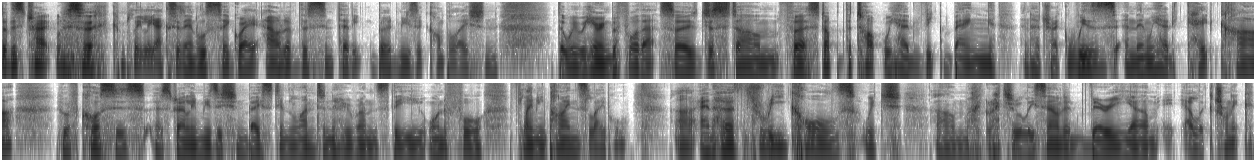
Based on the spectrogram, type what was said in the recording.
So this track was a completely accidental segue out of the synthetic bird music compilation that we were hearing before that. So just um, first up at the top, we had Vic Bang and her track Whiz, and then we had Kate Carr, who of course is an Australian musician based in London who runs the wonderful Flaming Pines label, uh, and her Three Calls, which um, gradually sounded very um, electronic.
